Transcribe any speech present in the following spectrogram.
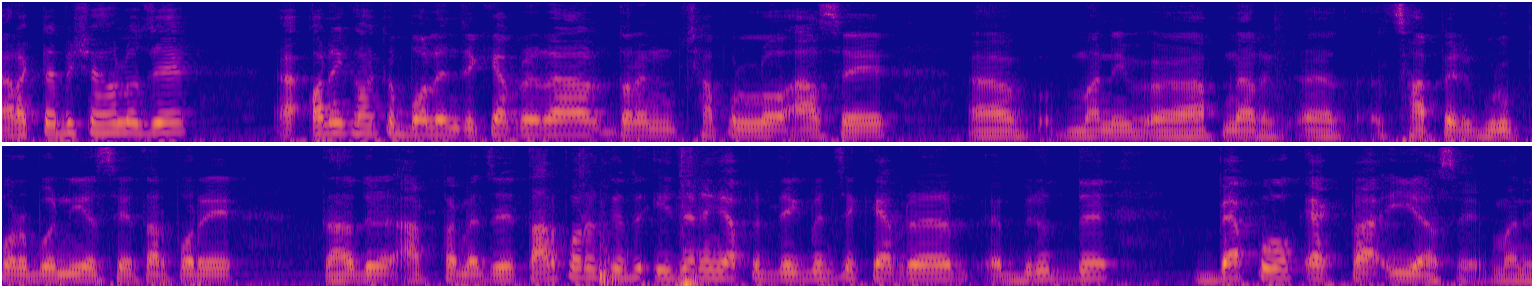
আর একটা বিষয় হলো যে অনেকে হয়তো বলেন যে ক্যাবরেরা ধরেন সাফল্য আছে মানে আপনার ছাপের গ্রুপ পর্ব নিয়েছে, তারপরে তাদের আটটা ম্যাচে তারপরে কিন্তু ইদানিং আপনি দেখবেন যে ক্যাবরেরার বিরুদ্ধে ব্যাপক একটা ই আছে মানে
